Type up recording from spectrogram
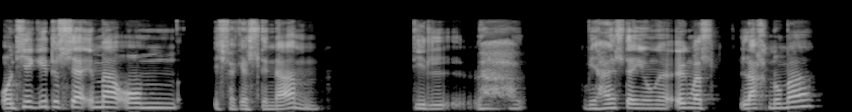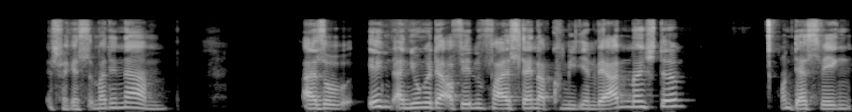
Und hier geht es ja immer um ich vergesse den Namen. Die wie heißt der Junge? Irgendwas Lachnummer? Ich vergesse immer den Namen. Also, irgendein Junge, der auf jeden Fall Stand-up-Comedian werden möchte und deswegen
